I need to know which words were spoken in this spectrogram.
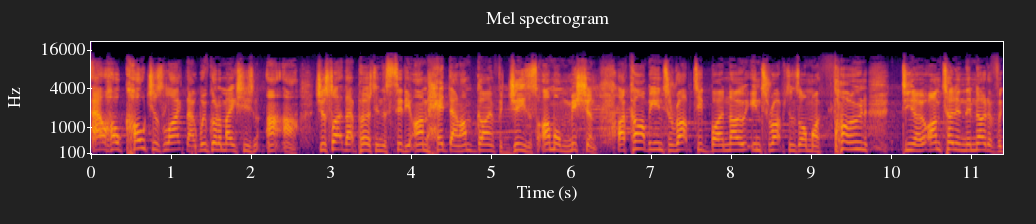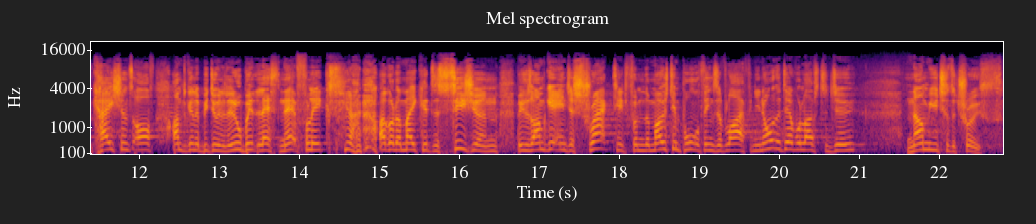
our whole culture's like that. We've got to make decisions. Uh-uh. Just like that person in the city, I'm head down. I'm going for Jesus. I'm on mission. I can't be interrupted by no interruptions on my phone you know, I'm turning them notifications off. I'm going to be doing a little bit less Netflix. You know, I've got to make a decision because I'm getting distracted from the most important things of life. And you know what the devil loves to do? Numb you to the truth.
